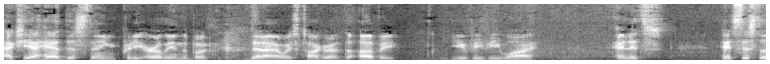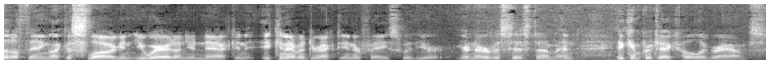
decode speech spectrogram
actually, I had this thing pretty early in the book that I always talk about, the Uvvy, U-V-V-Y. And it's it's this little thing like a slug, and you wear it on your neck, and it can have a direct interface with your, your nervous system, and it can project holograms.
